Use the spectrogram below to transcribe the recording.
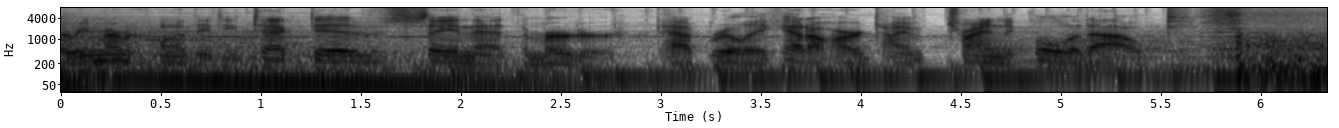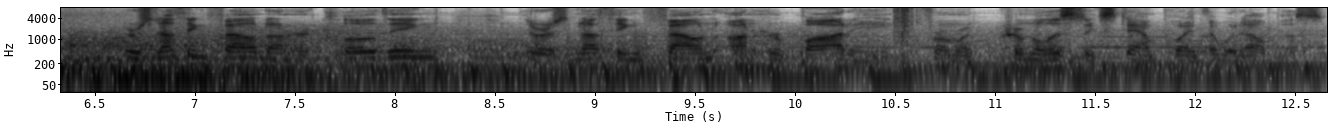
I remember one of the detectives saying that the murderer had really had a hard time trying to pull it out. There was nothing found on her clothing. There was nothing found on her body from a criminalistic standpoint that would help us.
